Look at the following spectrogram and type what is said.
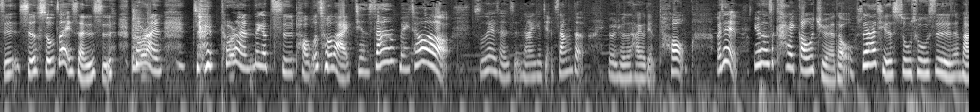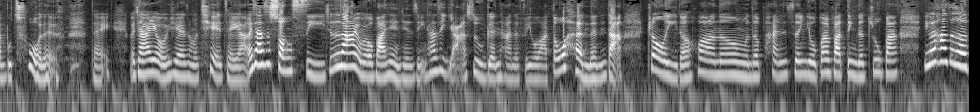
是是赎罪神使，突然这 突然那个词跑不出来，减伤，没错，赎罪神使拿一个减伤的，因为觉得它有点痛。而且因为它是开高觉的，所以它其实输出是蛮不错的，对。而且还有一些什么窃贼啊，而且它是双 C，就是大家有没有发现一件事情？它是亚素跟它的菲欧拉都很能打。这里的话呢，我们的潘森有办法顶得住吧？因为它这个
